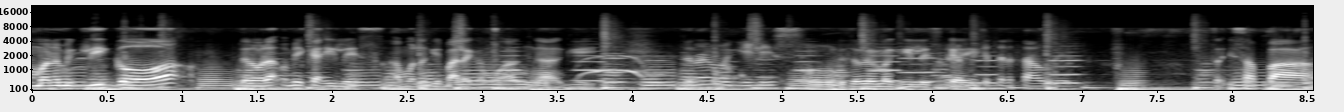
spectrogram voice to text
humana migligo. Pero wala kami kailis. Amo lagi balik amo ang nga gi. Dito na mag-ilis. Mm, dito may magilis kay. Kita na tawag. Sa isa pa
